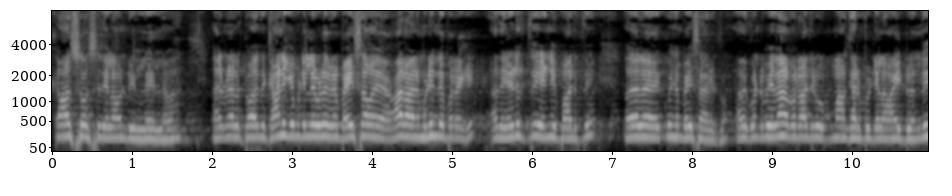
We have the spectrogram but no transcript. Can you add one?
காசு வசதியெல்லாம் ஒன்றும் இல்லை இல்லவா? அதனால் குழந்தை காணிக்கப்பட்டியில் விட பைசாவை ஆராதனை முடிந்த பிறகு அதை எடுத்து எண்ணி பார்த்து அதில் கொஞ்சம் பைசா இருக்கும். அதை கொண்டு போய் தான் அப்புறம் ராத்திரி உப்புமா கருப்பட்டியெல்லாம் வாங்கிட்டு வந்து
